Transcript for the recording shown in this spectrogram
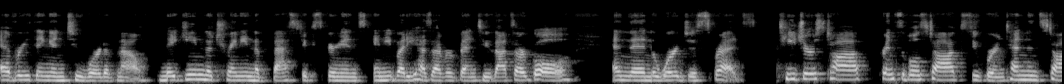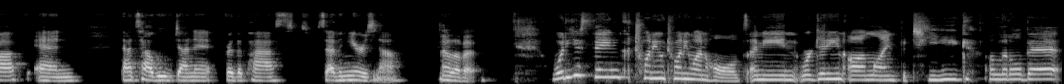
everything into word of mouth, making the training the best experience anybody has ever been to. That's our goal. And then the word just spreads. Teachers talk, principals talk, superintendents talk, and that's how we've done it for the past seven years now. I love it. What do you think 2021 holds? I mean, we're getting online fatigue a little bit.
